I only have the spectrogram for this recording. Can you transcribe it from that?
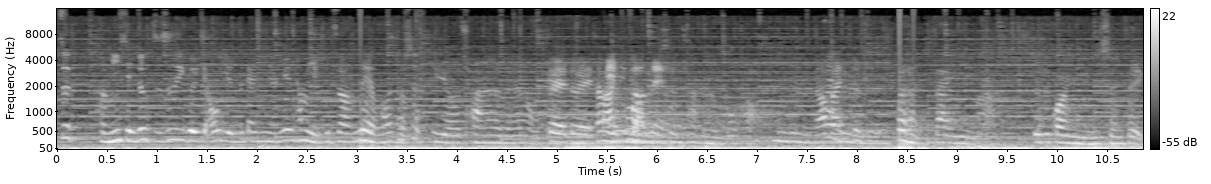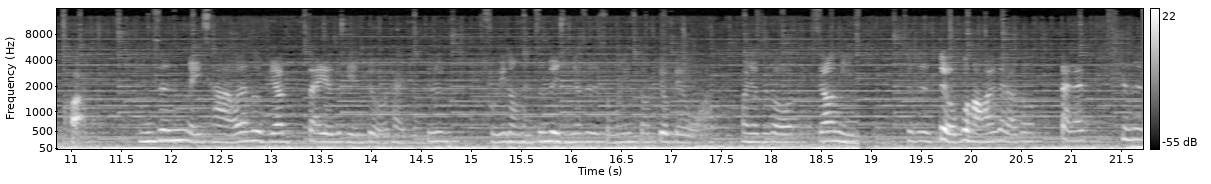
这很明显就只是一个谣言的概念，因为他们也不知道内容，就是以讹传讹的那种。对对，他们也不知道内容，他们很不好。嗯，然后反正就是会很在意嘛，就是关于名声这一块。名声没差，我但是比较在意的是别人对我的态度，就是属于一种很针对性，就是什么东西都丢给我啊。或者就是说，只要你就是对我不好，就代表说大家就是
